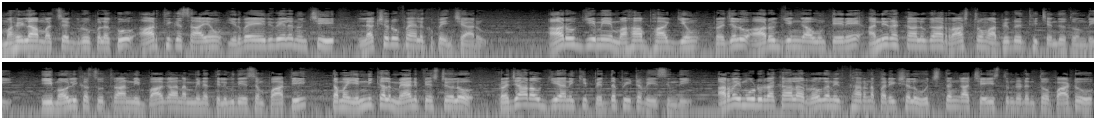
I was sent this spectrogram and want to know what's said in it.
మహిళా మత్స్య గ్రూపులకు ఆర్థిక సాయం ఇరవై ఐదు వేల నుంచి లక్ష రూపాయలకు పెంచారు. ఆరోగ్యమే మహాభాగ్యం. ప్రజలు ఆరోగ్యంగా ఉంటేనే అన్ని రకాలుగా రాష్ట్రం అభివృద్ధి చెందుతుంది. ఈ మౌలిక సూత్రాన్ని బాగా నమ్మిన తెలుగుదేశం పార్టీ తమ ఎన్నికల మేనిఫెస్టోలో ప్రజారోగ్యానికి పెద్దపీట వేసింది. అరవై మూడు రకాల రోగ నిర్ధారణ పరీక్షలు ఉచితంగా చేయిస్తుండటంతో పాటు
